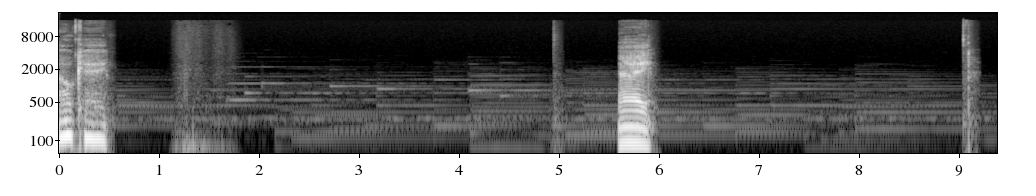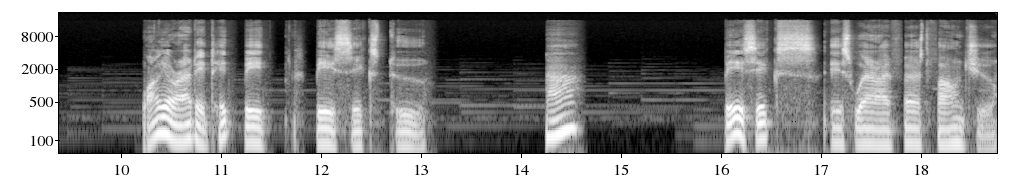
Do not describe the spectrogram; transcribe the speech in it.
Okay. Hey. While you're at it, hit B B6 too. Huh? B6 is where I first found you.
